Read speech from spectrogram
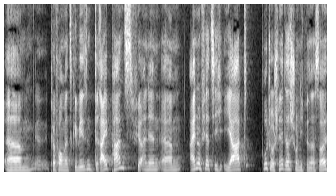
ähm, Performance gewesen. Drei Punts für einen ähm, 41 Yard Bruttoschnitt, das ist schon nicht besonders toll.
